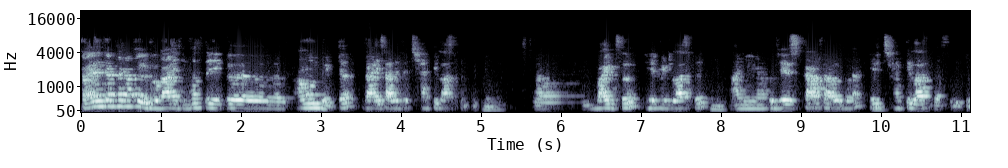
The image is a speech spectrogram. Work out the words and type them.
ड्रायव्हिंग करता करता व्हिडिओ काढायची मस्त एक अमाऊंट भेटतं. गाडी चालायचं छातीला असतं. बाईकचं हेल्मेटला असतं. आणि आपण जे स्कार चालवतो ना ते छातीला असतं.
